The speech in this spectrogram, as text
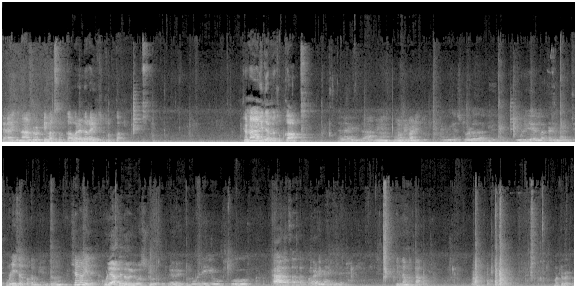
ಚೆನ್ನಾಗಿದೆ ನಾನು ರೊಟ್ಟಿ ಮತ್ತು ಸುಕ್ಕ ಅವರೆಲ್ಲ ರೈಸ್ ಸುಕ್ಕ ಚೆನ್ನಾಗಿದೆ ಅಮ್ಮ ಸುಕ್ಕ ಚೆನ್ನಾಗಿದೆ ಹ್ಞೂ ಮಮ್ಮಿ ಮಾಡಿದ್ದು ನನಗೆ ಎಷ್ಟು ಒಳ್ಳೇದಾಗಿದೆ ಹುಳಿ ಎಲ್ಲ ಕಡಿಮೆ ಆಗಿದೆ ಹುಳಿ ಸ್ವಲ್ಪ ಕಮ್ಮಿ ಆಯಿತು ಚೆನ್ನಾಗಿದೆ ಹುಳಿ ಹಾಕಿದ್ರೆ ನೀವು ಅಷ್ಟು ಏನಾಯ್ತು ಹುಳಿ ಉಪ್ಪು ಖಾರ ಸಹ ಸ್ವಲ್ಪ ಕಡಿಮೆ ಆಗಿದೆ ಇಲ್ಲಮ್ಮ ಸಾಕು ಮೊಟ್ಟೆ ಬೇಕಾ.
